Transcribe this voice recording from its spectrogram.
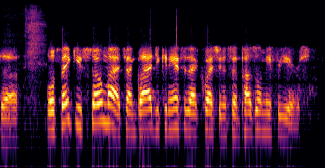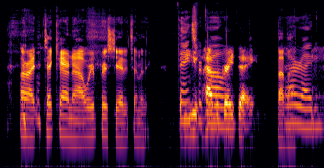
so, well, thank you so much. I'm glad you can answer that question. It's been puzzling me for years. All right, take care now. We appreciate it, Timothy. thanks you for have calling. a great day. Bye bye. all righty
